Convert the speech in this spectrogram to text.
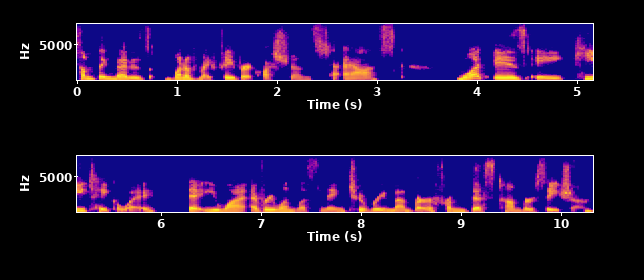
something that is one of my favorite questions to ask. What is a key takeaway that you want everyone listening to remember from this conversation?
